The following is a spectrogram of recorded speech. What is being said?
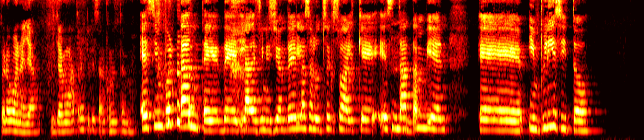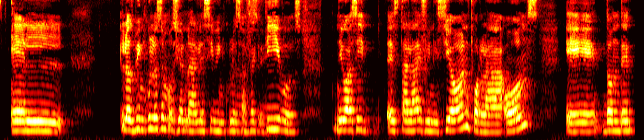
Pero bueno, ya, ya me voy a tranquilizar con el tema. Es importante de la definición de la salud sexual que está también eh, implícito el, los vínculos emocionales y vínculos Ah, sí. afectivos. Digo, así está la definición por la OMS, eh, donde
